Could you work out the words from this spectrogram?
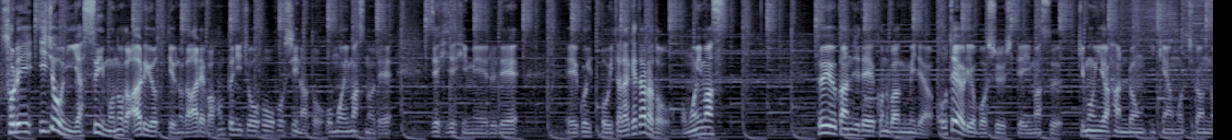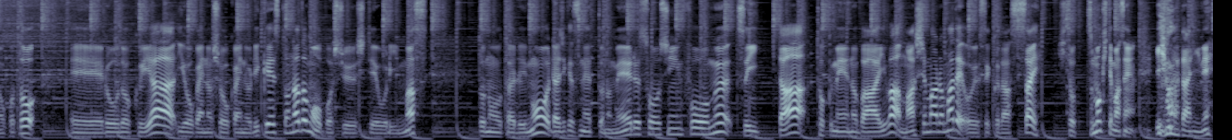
それ以上に安いものがあるよっていうのがあれば本当に情報欲しいなと思いますのでぜひぜひメールでご一報いただけたらと思います。という感じでこの番組ではお便りを募集しています。疑問や反論意見はもちろんのこと、えー、朗読や妖怪の紹介のリクエストなども募集しております。どのお便りもラジケスネットのメール送信フォームツイッター匿名の場合はマシュマロまでお寄せください。一つも来てません。いまだにね。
